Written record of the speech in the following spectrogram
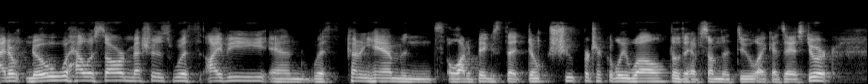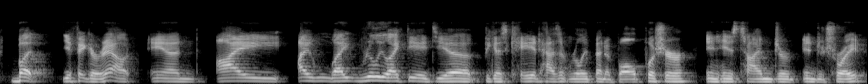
I don't know how Ausar meshes with Ivey and with Cunningham and a lot of bigs that don't shoot particularly well, though they have some that do, like Isaiah Stewart. But you figure it out, and I I like really like the idea because Cade hasn't really been a ball pusher in his time in Detroit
